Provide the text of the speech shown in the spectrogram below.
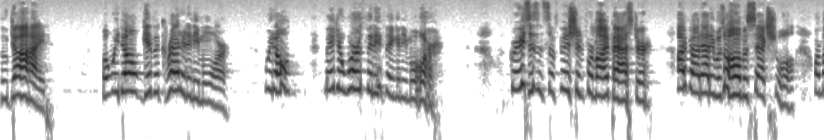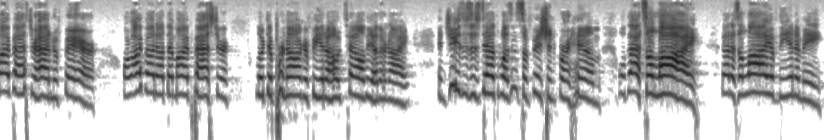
who died. But we don't give it credit anymore. We don't make it worth anything anymore. Grace isn't sufficient for my pastor. I found out he was a homosexual, or my pastor had an affair, or I found out that my pastor looked at pornography at a hotel the other night, and Jesus' death wasn't sufficient for him. Well, that's a lie. That is a lie of the enemy.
